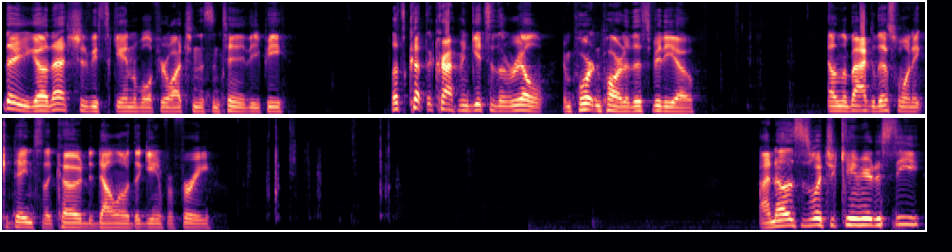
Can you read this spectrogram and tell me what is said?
There you go, that should be scannable if you're watching this in 1080p. Let's cut the crap and get to the real important part of this video. On the back of this one, it contains the code to download the game for free. I know this is what you came here to see.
